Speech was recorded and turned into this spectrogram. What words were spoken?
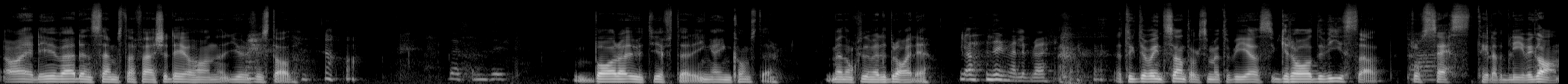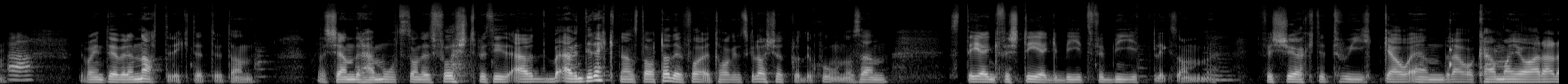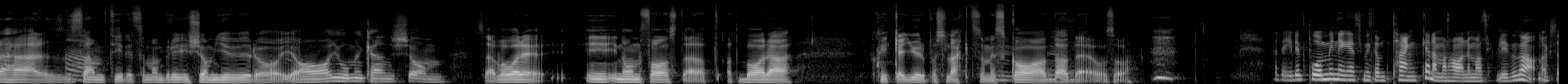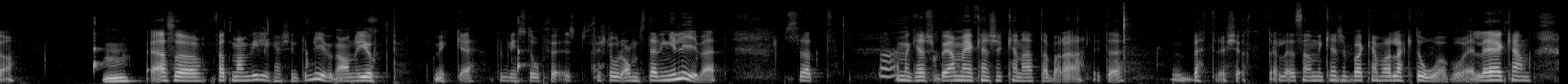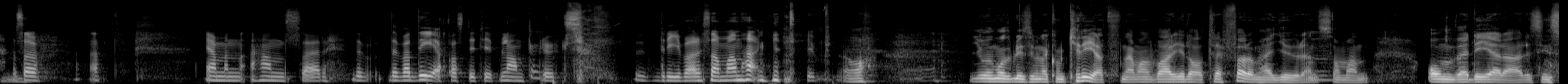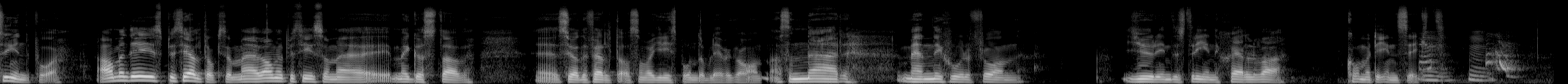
ja, det är ju världens sämsta affärsidé att ha en djurfri stad. Definitivt. Bara utgifter, inga inkomster. Men också en väldigt bra idé. Ja, det är en väldigt bra. Jag tyckte det var intressant också med Tobias gradvisa process till att bli vegan. Ja. Det var inte över en natt riktigt, utan jag kände det här motståndet först, precis, även direkt när han startade företaget, skulle ha köttproduktion och sen steg för steg, bit för bit liksom försökte tweaka och ändra och kan man göra det här samtidigt som man bryr sig om djur och ja, jo men kanske om, så här, vad var det i, i någon fas där, att, att bara skicka djur på slakt som är skadade och så. Jag tänker, det påminner ganska mycket om tankarna man har när man ska bli vegan också. Mm. Alltså, för att man vill kanske inte bli vegan och ge upp mycket. Att det blir en stor, för, för stor omställning i livet. Så att man kanske, ja, men jag kanske kan äta bara lite bättre kött. Eller sen kanske bara kan vara laktovo. Eller jag kan, alltså att, ja men hans är, det, det var det fast i typ lantbruksdrivarsammanhang typ. Ja. Jo, det måste bli så himla konkret när man varje dag träffar de här djuren som man omvärderar sin syn på. Ja, men det är ju speciellt också, med, ja, men precis som med, med Gustav eh, Söderfält då, som var grisbonde och blev vegan. Alltså när människor från djurindustrin själva kommer till insikt.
